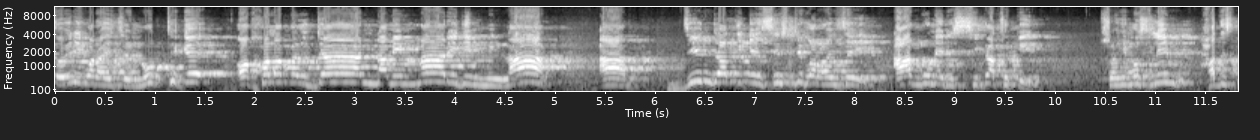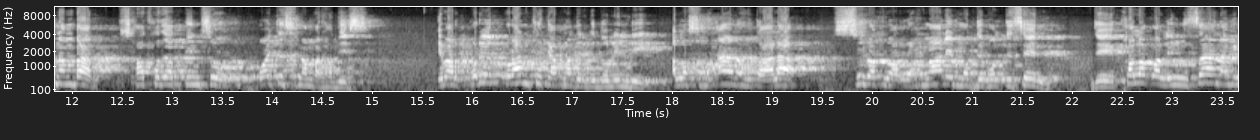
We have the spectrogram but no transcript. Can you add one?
তৈরি করা হয়েছে নূর থেকে জান নামি মিনার আর জিন জাতিকে সৃষ্টি করা হয়েছে আগুনের শিকা থেকে। সহি মুসলিম, হাদিস নাম্বার সাত হাজার তিনশো পঁয়ত্রিশ নাম্বার হাদিস। এবার কোরআন থেকে আপনাদেরকে দলিল দিই। আল্লাহ সুবহানাহু তাআলা সূরাতুর আর রহমানের মধ্যে বলতেছেন যে, খলাকাল ইনসান আমি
